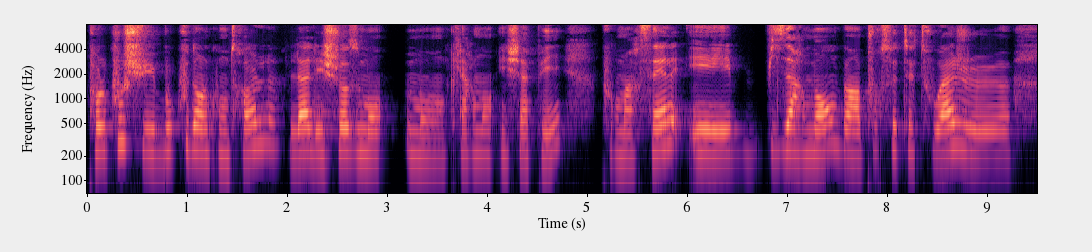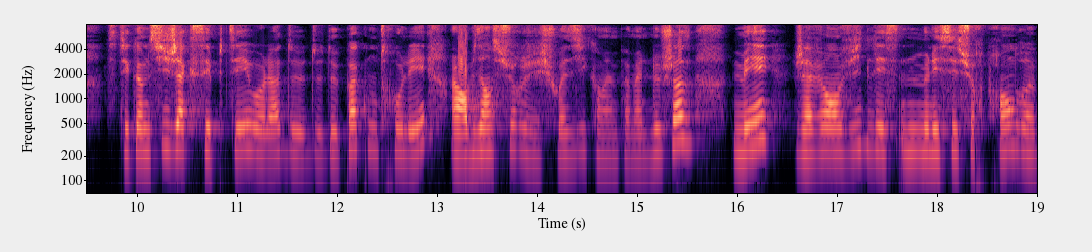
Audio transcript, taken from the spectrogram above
pour le coup, je suis beaucoup dans le contrôle. Là, les choses m'ont m'ont clairement échappé pour Marcel et bizarrement ben pour ce tatouage euh, c'était comme si j'acceptais voilà de, de de pas contrôler. Alors bien sûr j'ai choisi quand même pas mal de choses mais j'avais envie de, me laisser surprendre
